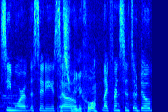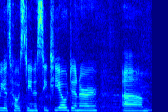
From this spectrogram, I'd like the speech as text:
see more of the city. That's so really cool. like for instance adobe is hosting a cto dinner um,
